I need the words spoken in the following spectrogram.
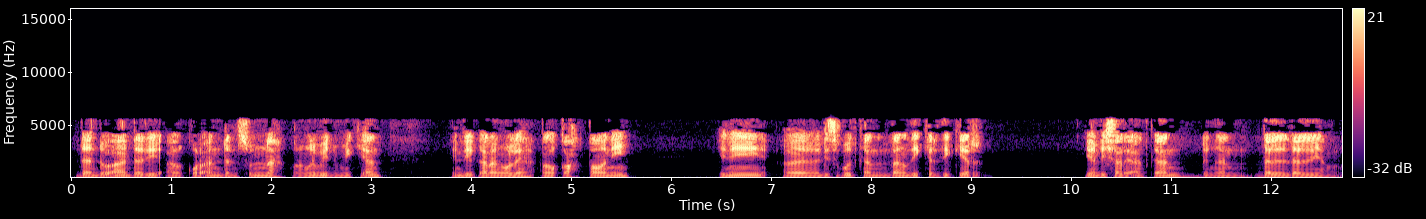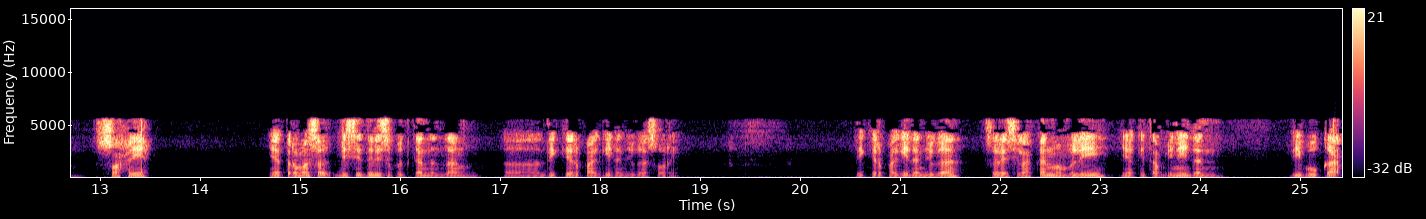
dan doa dari Al-Quran dan Sunnah. Kurang lebih demikian yang dikarang oleh Al-Qahtani. Ini uh, disebutkan tentang zikir-zikir yang disyariatkan dengan dalil-dalil yang sahih Ya termasuk di situ disebutkan tentang uh, zikir pagi dan juga sore. Zikir pagi dan juga sore silahkan membeli ya kitab ini dan dibuka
